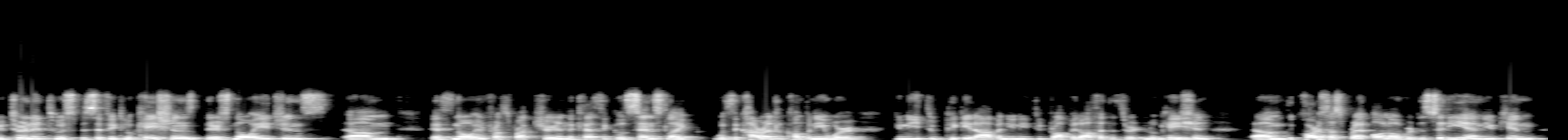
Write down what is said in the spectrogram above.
return it to a specific location. There's no agents. Um, there's no infrastructure in the classical sense, like with the car rental company, where you need to pick it up and you need to drop it off at a certain location. Um, the cars are spread all over the city, and you can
